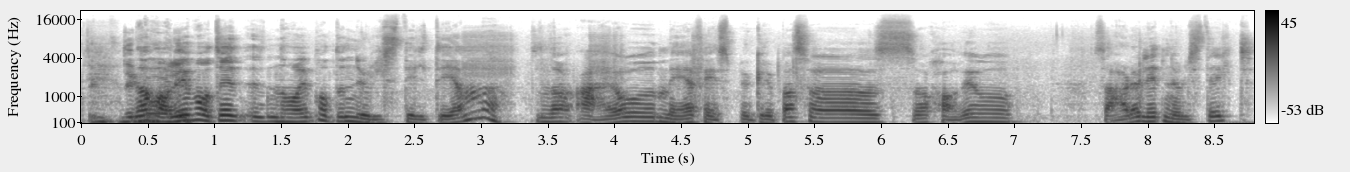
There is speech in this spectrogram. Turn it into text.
Det, det Nå har har vi på en måte, nå har vi på en måte nullstilt igjen. Da. Så da er jo med Facebook-gruppa, så, så har vi jo Så er det jo litt nullstilt.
